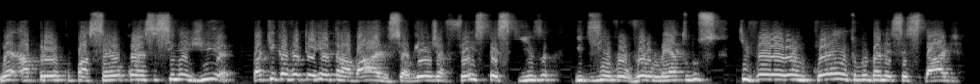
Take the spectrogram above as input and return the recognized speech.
né, a preocupação com essa sinergia. Para que, que eu vou ter retrabalho se alguém já fez pesquisa e desenvolveu métodos que vão ao encontro da necessidade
